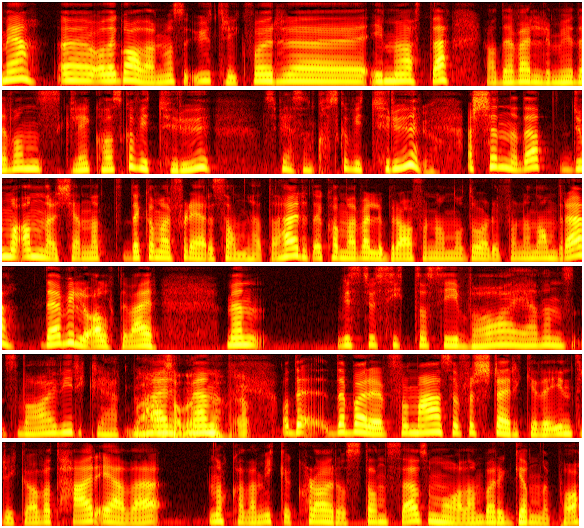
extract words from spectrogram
med. Uh, og det ga de også uttrykk for uh, i møtet. Ja, det er veldig mye, det er vanskelig. Hva skal vi tro? Så blir jeg sånn, hva skal vi tro? Ja. Jeg skjønner det at du må anerkjenne at det kan være flere sannheter her. Det kan være veldig bra for noen og dårlig for noen andre. Det vil jo alltid være. Men hvis du sitter og sier hva er, den, hva er virkeligheten hva er her? Men, ja. Og det, det bare for meg så forsterker det inntrykket av at her er det noe de ikke klarer å stanse, så må de bare gønne på.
